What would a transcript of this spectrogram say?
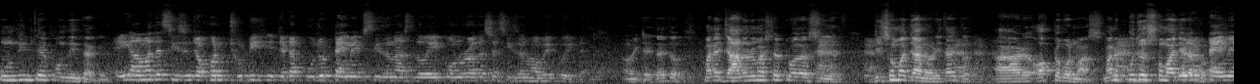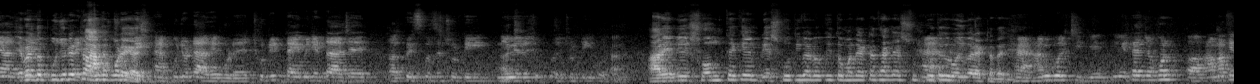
কোন দিন থেকে কোন দিন থাকে? এই আমাদের সিজন যখন ছুটি যেটা পুজোর টাইমে সিজন আসলো এই পনেরো আগস্টের সিজন হবে ওইটা। ওইটাই তাই তো? মানে জানুয়ারি মাসটা টোয়াল সিজন হ্যাঁ। ডিসেম্বর জানুয়ারি তাই তো? হ্যাঁ, আর অক্টোবর মাস মানে হ্যাঁ, পুজোর সময় যেটা। এবার তো পুজোর একটু আগে পড়ে গেছে। হ্যাঁ পুজোটা আগে পড়ে গেছে। ছুটির টাইমে যেটা আছে ক্রিসমাসের ছুটি নিউ ইয়ারের ছুটি আর এমনি সোম থেকে বৃহস্পতিবার অবধি তোমাদের একটা থাকে শুক্র হ্যাঁ। থেকে রবিবার একটা থাকে? হ্যাঁ আমি বলছি যে এটা যখন আমাকে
